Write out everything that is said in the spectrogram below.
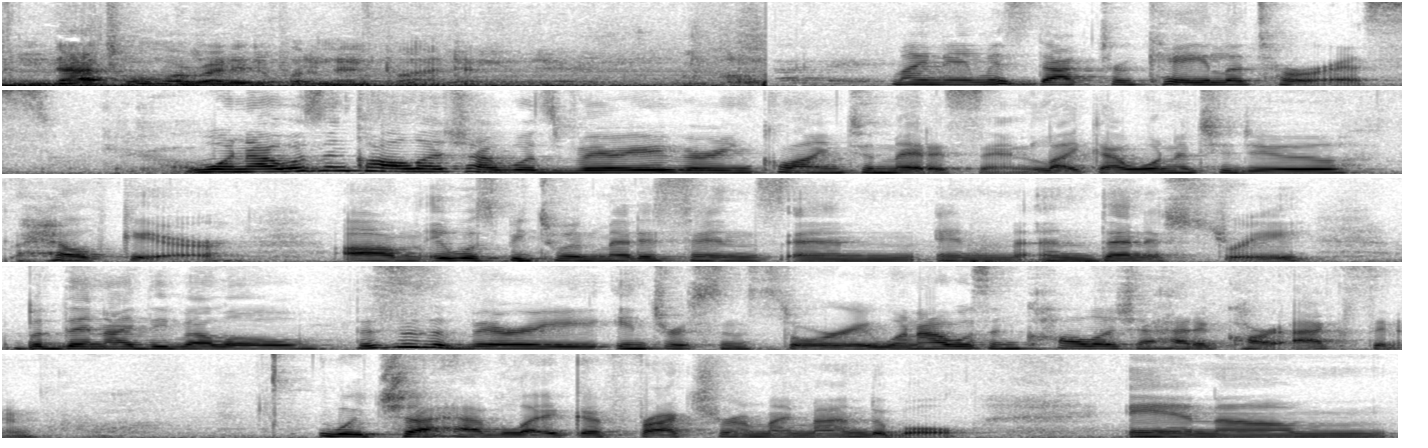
and that's when we're ready to put an implant in. My name is Dr. Keyla Torres. When I was in college, I was very, very inclined to medicine. Like I wanted to do healthcare. Um, it was between medicines and, and, and, dentistry. But then I developed, this is a very interesting story. When I was in college, I had a car accident, which I have like a fracture in my mandible. And um,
